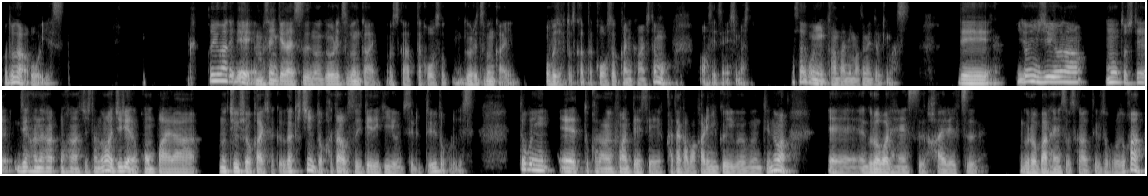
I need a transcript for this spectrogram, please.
ことが多いです。というわけで、線形代数の行列分解を使った高速、行列分解オブジェクトを使った高速化に関しても説明しました。最後に簡単にまとめておきます。で、非常に重要なものとして前半でお話ししたのは、ジュリアのコンパイラーの抽象解釈がきちんと型を推定できるようにするというところです。特に、えー、と型の不安定性、型が分かりにくい部分というのは、えー、グローバル変数、配列、グローバル変数を使うというところとか、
